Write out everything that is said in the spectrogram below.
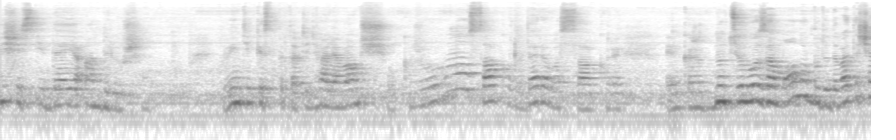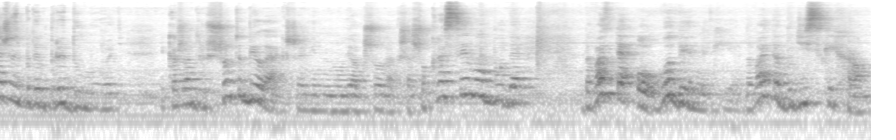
більшість ідея Андрюші. Він тільки спитав, тіть Галя, вам що? Кажу, ну, сакури, дерево сакури. Він каже, ну цього замало буде, давайте ще щось будемо придумувати. І кажу, Андрюш, що тобі легше? Він, ну як що легше, що красиво буде. Давайте, о, годинник є, давайте буддійський храм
